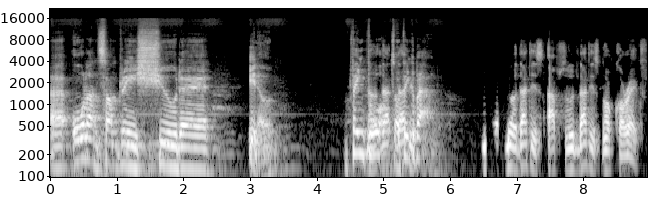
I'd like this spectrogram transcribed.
uh, all and sundry should, uh, you know, think no, what or think is, about. No, that is absolute. That is not correct.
